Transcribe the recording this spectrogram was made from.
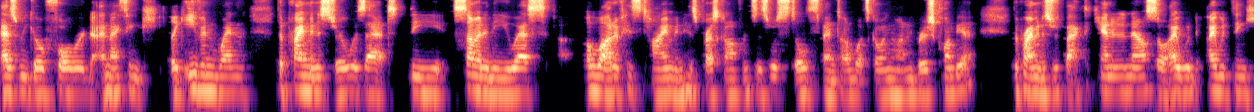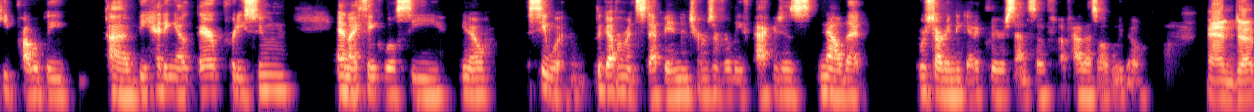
as we go forward and i think like even when the prime minister was at the summit in the us a lot of his time in his press conferences was still spent on what's going on in British Columbia. The prime minister's back to Canada now, so I would I would think he'd probably uh, be heading out there pretty soon, and I think we'll see you know see what the government step in in terms of relief packages now that we're starting to get a clear sense of, of how that's all going to go. And uh,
